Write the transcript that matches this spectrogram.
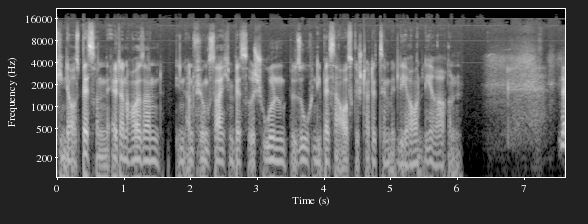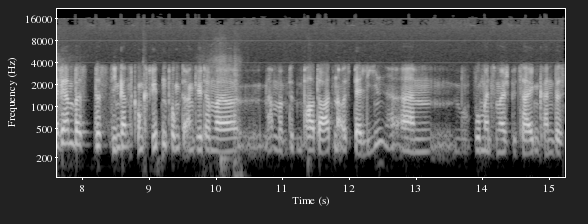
Kinder aus besseren Elternhäusern in Anführungszeichen bessere Schulen besuchen, die besser ausgestattet sind mit Lehrer und Lehrerinnen? Ja, wir haben, was das den ganz konkreten Punkt angeht, haben wir, haben wir ein paar Daten aus Berlin. Ähm, wo man zum Beispiel zeigen kann, dass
